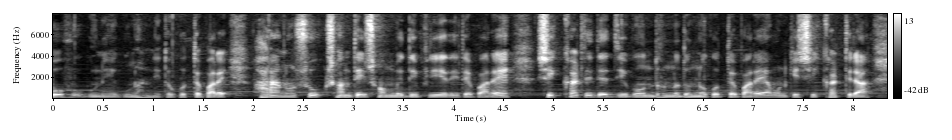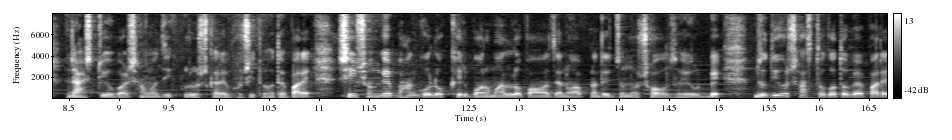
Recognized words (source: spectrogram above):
বহু গুণে গুণান্বিত করতে পারে। হারানো সুখ, শান্তি, সমৃদ্ধি ফিরিয়ে দিতে পারে, শিক্ষার্থীদের জীবন ধন্য ধন্য করতে পারে, এমনকি শিক্ষার্থীরা রাষ্ট্রীয় বা সামাজিক পুরস্কারে ভূষিত হতে পারে। সেই সঙ্গে ভাগ্য লক্ষ্মীর বরমাল্য পাওয়া যেন আপনাদের জন্য সহজ হয়ে উঠবে। যদিও স্বাস্থ্যগত ব্যাপারে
